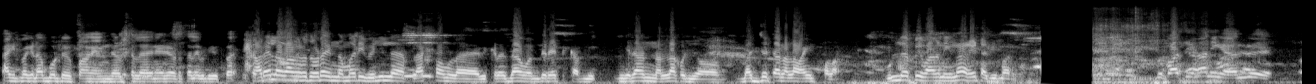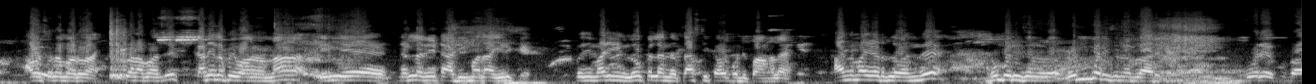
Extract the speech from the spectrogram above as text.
பாக்கெட் பாக்கெட்டா போட்டு வைப்பாங்க. இந்த இடத்துல நிறைய இடத்துல இப்படி வைப்ப கடையில வாங்குறதோட இந்த மாதிரி வெளியில பிளாட்ஃபார்ம்ல விற்கிறது தான் வந்து ரேட் கம்மி. இங்க தான் நல்லா கொஞ்சம் பட்ஜெட்டா நல்லா வாங்கிட்டு போகலாம் உள்ள போய் வாங்குனீங்கன்னா ரேட் அதிகமா இருக்கும். இப்போ பாத்தீங்கன்னா நீங்க வந்து அவர் சொன்ன மாதிரி தான் இப்போ நம்ம வந்து கடையில போய் வாங்கினோம்னா பெரிய நல்ல ரேட் அதிகமா தான் இருக்கு. இப்போ இது மாதிரி நீங்க லோக்கல்ல அந்த பிளாஸ்டிக் கவர் போட்டுப்பாங்கல்ல அந்த மாதிரி இடத்துல வந்து ரொம்ப ரீசனபிள் ரொம்ப ரீசனபிளா இருக்கு. ஒரு ப-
